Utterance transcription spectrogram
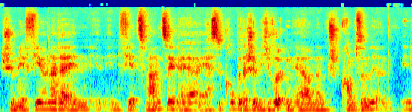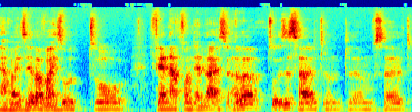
schwimme mir 400er in, in, in 420, äh, erste Gruppe, da schwimme ich Rücken, ja, und dann kommst du in Hawaii selber, war ich so, so fernab von der Leistung, aber so ist es halt und äh, muss halt,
